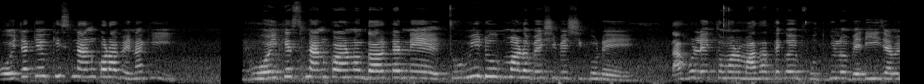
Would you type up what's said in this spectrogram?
বইটা কেউ কি স্নান করাবে নাকি? বইকে স্নান করানোর দরকার নেই। তুমি ডুব মারো বেশি বেশি করে। তাহলে তোমার মাথা থেকে ওই ভূতগুলো বেরিয়ে যাবে,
